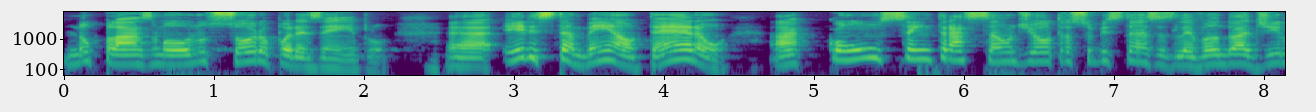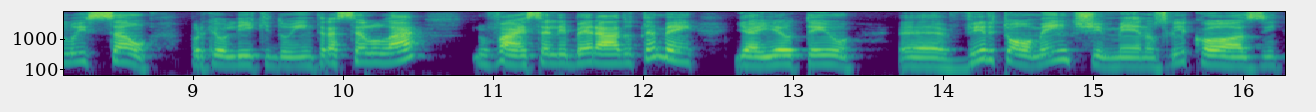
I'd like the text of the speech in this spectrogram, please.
no plasma ou no soro, por exemplo. Uh, eles também alteram a concentração de outras substâncias, levando à diluição, porque o líquido intracelular vai ser liberado também. E aí eu tenho é, virtualmente menos glicose,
